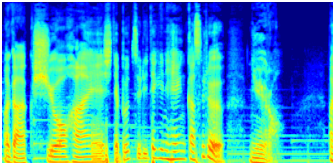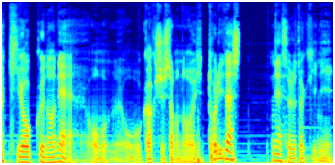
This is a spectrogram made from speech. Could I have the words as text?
まあ、学習を反映して物理的に変化するニューロン。まあ、記憶のね、学習したものを取り出し、ね、するときに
